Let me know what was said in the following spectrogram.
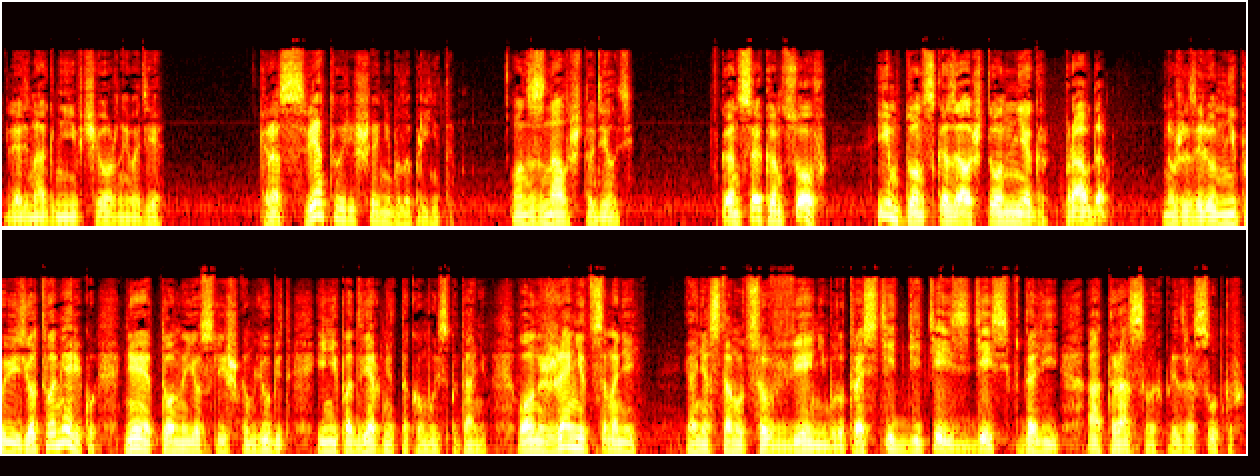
глядя на огни в черной воде. К рассвету решение было принято. Он знал, что делать. В конце концов, им-то он сказал, что он негр, правда? Но Жизель он не повезет в Америку. Нет, он ее слишком любит и не подвергнет такому испытанию. Он женится на ней, и они останутся в Вене, будут растить детей здесь, вдали от расовых предрассудков.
